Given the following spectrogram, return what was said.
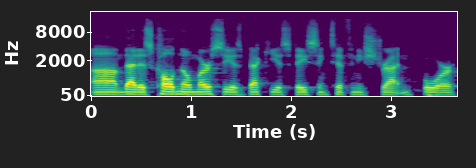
Um, that is called No Mercy as Becky is facing Tiffany Stratton for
